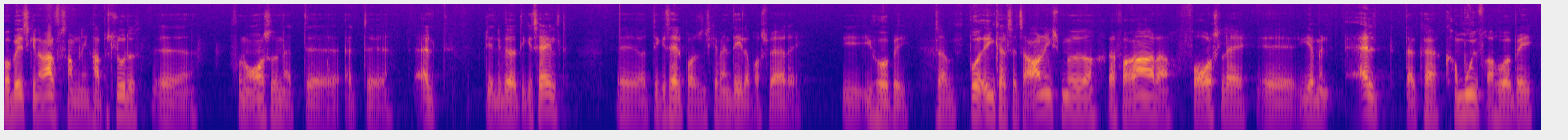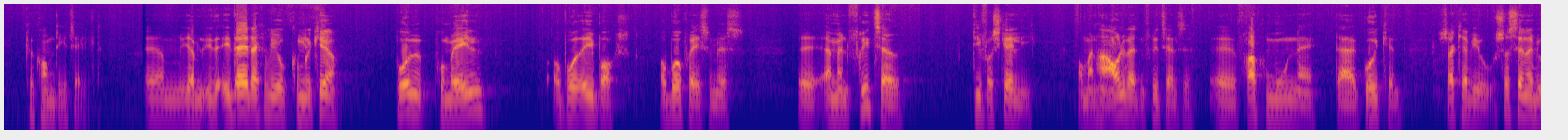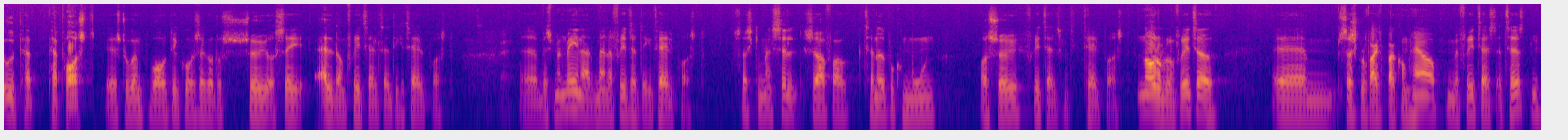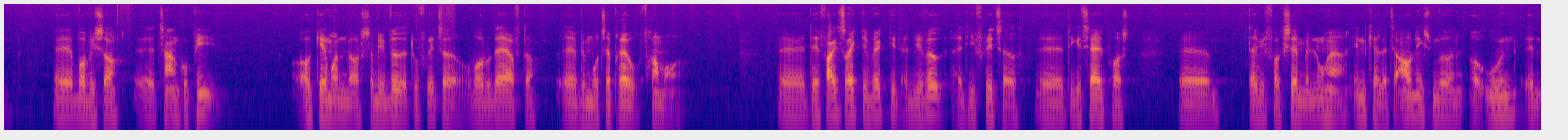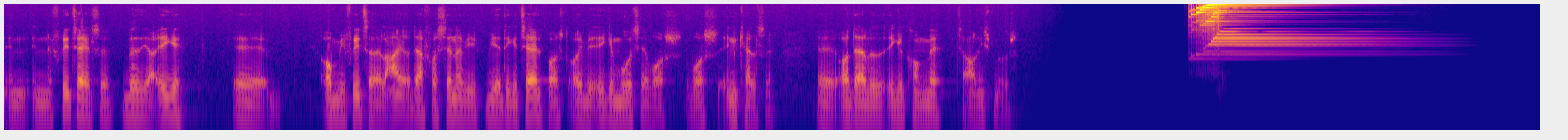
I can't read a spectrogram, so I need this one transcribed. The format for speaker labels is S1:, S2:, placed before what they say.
S1: HB's generalforsamling har besluttet øh, for nogle år siden, at, øh, at øh, alt bliver leveret digitalt, øh, og digitalposten skal være en del af vores hverdag i, i HB. Altså både indkaldelse til afningsmøder, referater, forslag, øh, jamen alt, der kan komme ud fra HB, kan komme digitalt. Øh, jamen, i, I dag der kan vi jo kommunikere både på mailen og både e-boks og både på sms. Øh, er man fritaget de forskellige, og man har afleveret en fritagelse øh, fra kommunen af, der er godkendt, så, kan vi jo, så sender vi ud per, per post. Hvis du går ind på borg.dk, så kan du søge og se alt om fritagelse af digital post. Øh, hvis man mener, at man er fritaget digital post, så skal man selv sørge for at tage ned på kommunen og søge fritagelse af digital post. Når du bliver fritaget, øh, så skal du faktisk bare komme herop med fritagelseattesten, øh, hvor vi så øh, tager en kopi og gemmer den også, så vi ved, at du er fritaget, og hvor du derefter øh, vil modtage brev fremover. Øh, det er faktisk rigtig vigtigt, at vi ved, at de er fritaget øh, digital post, øh, da vi for eksempel nu her indkalder til afdelingsmøderne, og uden en, en, en fritagelse ved jeg ikke, øh, om I er fritaget eller ej, og derfor sender vi via digital post, og I vil ikke modtage vores, vores indkaldelse, øh, og derved ikke komme med til afdelingsmødet.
